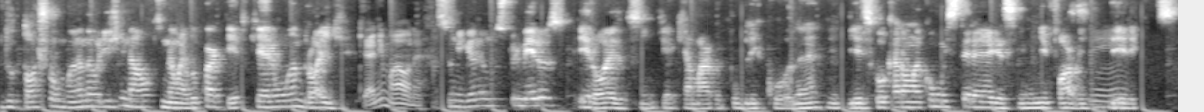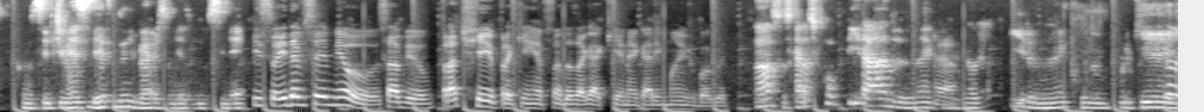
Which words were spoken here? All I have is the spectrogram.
do Tocha Humana original, que não é do quarteto, que era um androide Que é animal, né? se não me engano, é um dos primeiros heróis, assim, que, que a Marvel publicou, né? E, e eles colocaram lá como easter egg, assim, o uniforme Sim. dele, como se ele estivesse dentro do universo mesmo, no cinema. Isso aí deve ser, meu, sabe, o prato cheio pra quem é fã das HQ, né, cara? E manja o bagulho. Nossa, os caras ficam pirados, né? cara? A galera pira, né? Por- Porque Não,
